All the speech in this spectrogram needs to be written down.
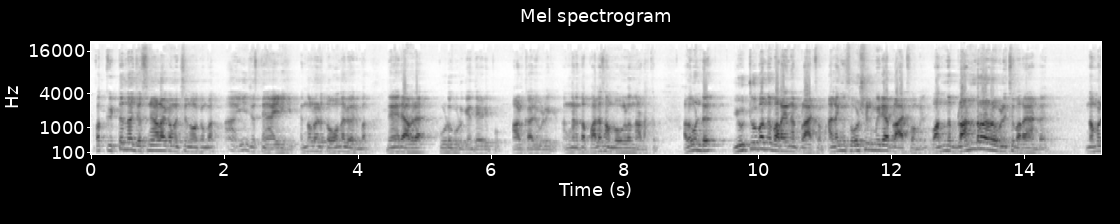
അപ്പൊ കിട്ടുന്ന ജസ്നകളൊക്കെ വെച്ച് നോക്കുമ്പോൾ ആ ഈ ജസ്ന ആയിരിക്കും എന്നുള്ളൊരു തോന്നൽ വരുമ്പോൾ നേരെ അവരെ കൂട് കൊടുക്കുകയും തേടിപ്പോവും. ആൾക്കാർ വിളിക്കും. അങ്ങനത്തെ പല സംഭവങ്ങളും നടക്കും. അതുകൊണ്ട് യൂട്യൂബ് എന്ന് പറയുന്ന പ്ലാറ്റ്ഫോം അല്ലെങ്കിൽ സോഷ്യൽ മീഡിയ പ്ലാറ്റ്ഫോമിൽ വന്ന് ബ്ലണ്ടർ വിളിച്ച് പറയാണ്ട് നമ്മൾ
